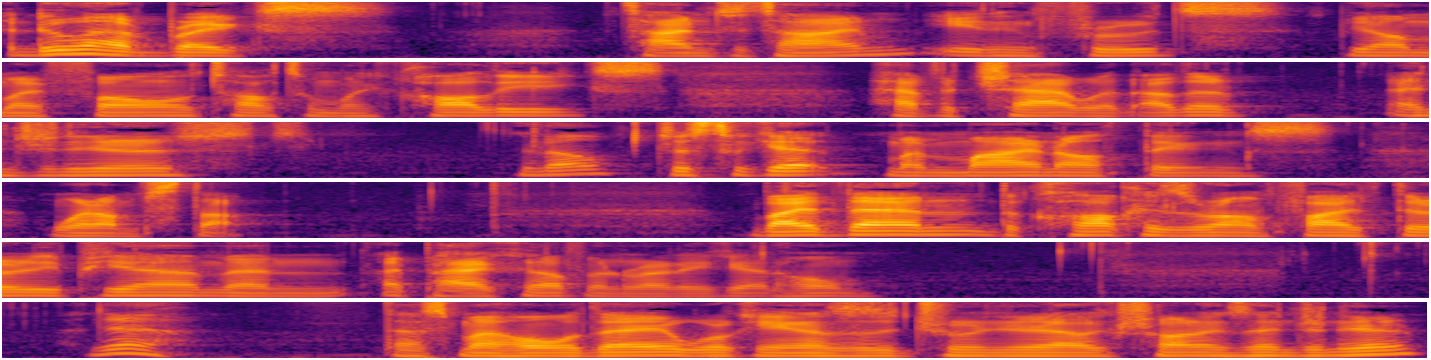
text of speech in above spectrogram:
I do have breaks time to time, eating fruits, be on my phone, talk to my colleagues, have a chat with other engineers, you know, just to get my mind off things when I'm stuck. By then, the clock is around 5:30 p.m. and I pack up and ready to get home. Yeah, that's my whole day working as a junior electronics engineer.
